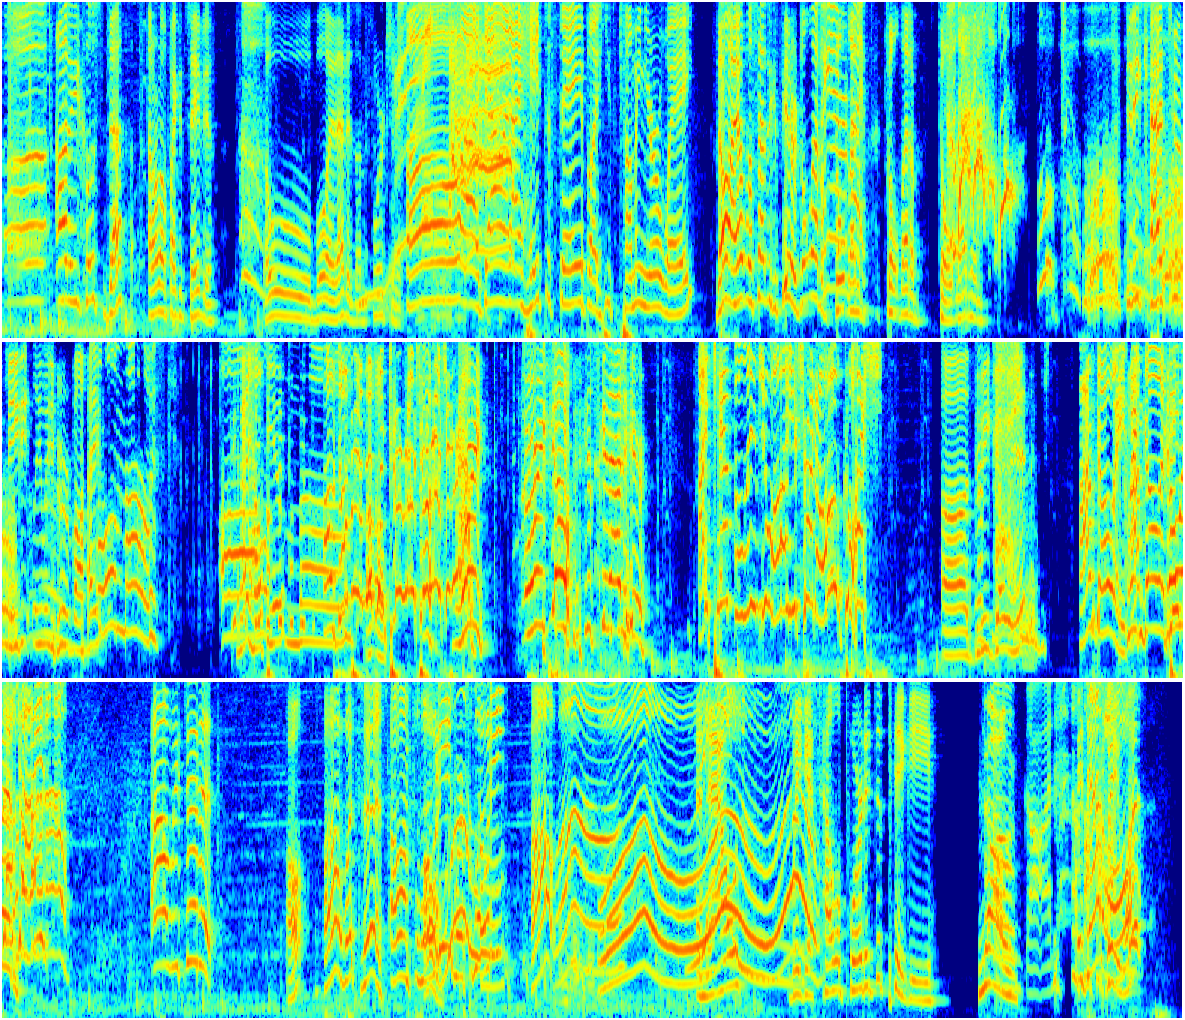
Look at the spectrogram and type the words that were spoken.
Uh, Odd, are you close to death? I don't know if I can save you. Oh boy, that is unfortunate. Oh, uh, Gallant, I hate to say, but he's coming your way. No, I almost had the computer. Don't let him. Don't let him. Don't let him. Don't let him. Did he catch you immediately when you revived? Almost. Can I help you? Almost. Oh, don't bring him this Uh-oh. way. Turn around, turn around, turn around. Hurry! Hurry, go! Let's get out of here. I can't believe you on. You're trying to. Oh gosh. Uh, do we go in? I'm going. Quick, I'm going. go Peace in. out, guys. no, no. Oh, we did it! Oh, Oh, what's this? Oh, I'm floating. Oh. We're floating. Oh. Whoa. Whoa. and now Whoa. we get teleported to Piggy. No. Oh God. Is that Wait, all? what?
